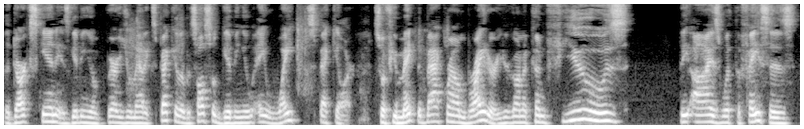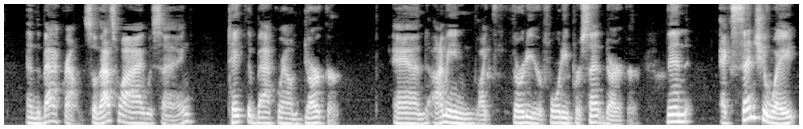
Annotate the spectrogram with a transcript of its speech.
The dark skin is giving you a very dramatic specular, but it's also giving you a white specular. So if you make the background brighter, you're going to confuse the eyes with the faces and the background. So that's why I was saying take the background darker. And I mean like 30 or 40% darker. Then accentuate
